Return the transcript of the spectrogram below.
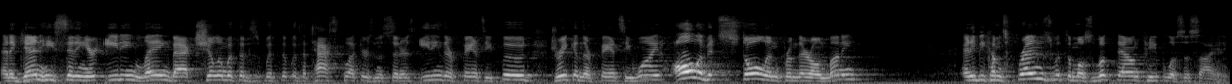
And again, he's sitting here eating, laying back, chilling with the, with, the, with the tax collectors and the sinners, eating their fancy food, drinking their fancy wine, all of it stolen from their own money. And he becomes friends with the most looked down people of society.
